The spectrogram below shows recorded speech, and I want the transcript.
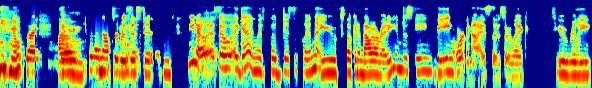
you know? Right, um, not to resist it and, you know so again with the discipline that you've spoken about already and just being being organized those are like two really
